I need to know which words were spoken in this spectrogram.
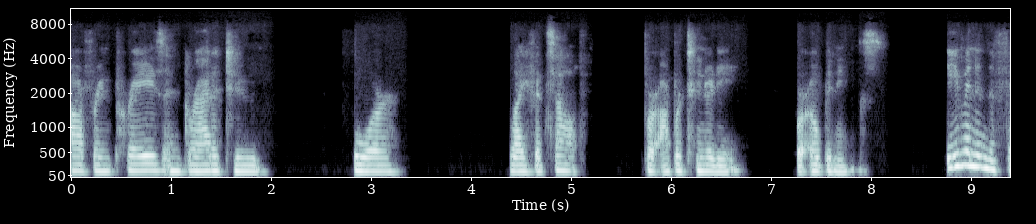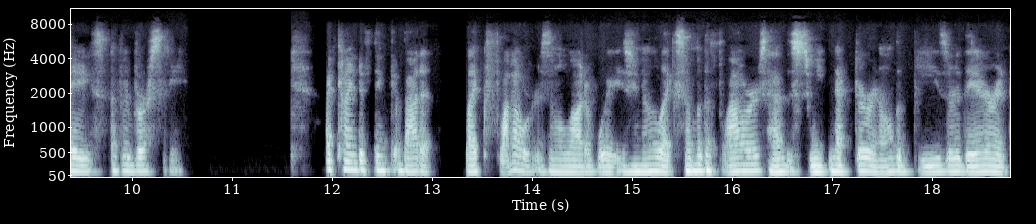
offering praise and gratitude for life itself, for opportunity, for openings, even in the face of adversity? I kind of think about it like flowers in a lot of ways, you know, like some of the flowers have the sweet nectar and all the bees are there. And,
